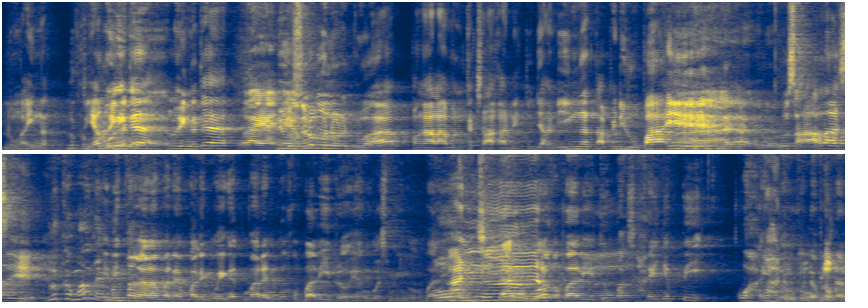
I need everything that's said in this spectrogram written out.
lu nggak inget. Lu Buktinya lu ingetnya, lu ingetnya Nggak, yang- justru menurut gua pengalaman kecelakaan itu jangan diinget tapi dilupain. Nah, Lu salah sih. Lu ke mana Ini pengalaman yang paling gue inget kemarin gue ke Bali bro, yang gue seminggu ke Bali. Oh, Anjir. Dan gue ke Bali itu pas hari nyepi. Wah itu Waduh, benar-benar.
